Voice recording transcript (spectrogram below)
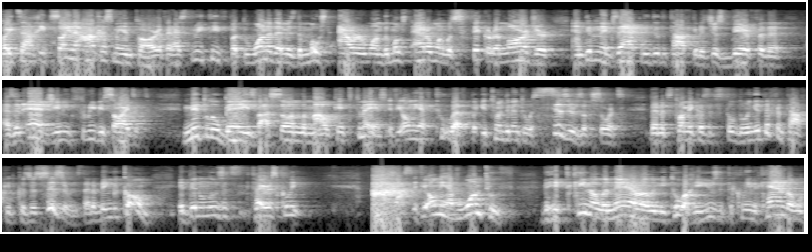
If it has three teeth, but one of them is the most outer one, the most outer one was thicker and larger and didn't exactly do the tafkid, it's just there for the as an edge, you need three besides it. Nitlu. If you only have two left, but you turned it into a scissors of sorts, then it's tummy because it's still doing a different tafkid because it's scissors instead of being a comb. It didn't lose its tyrus kli. Achas, if you only have one tooth, the hitkina l'ner l'mituach, you it to clean a candle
